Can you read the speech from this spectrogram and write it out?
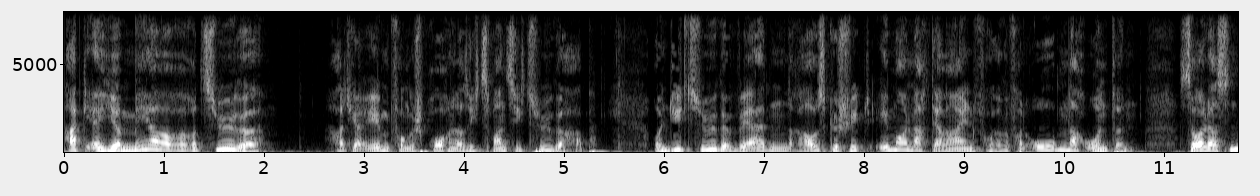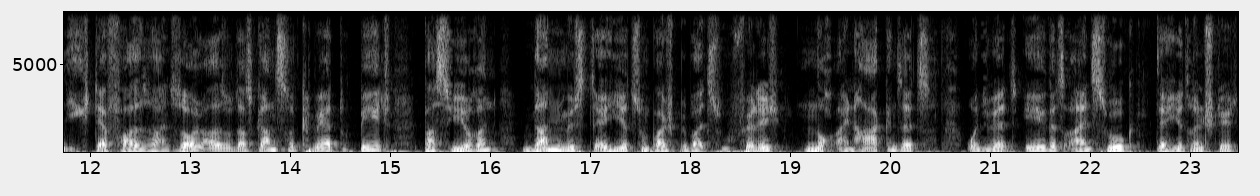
Habt ihr hier mehrere Züge, hat ja eben von gesprochen, dass ich 20 Züge habe. Und die Züge werden rausgeschickt immer nach der Reihenfolge, von oben nach unten. Soll das nicht der Fall sein, soll also das ganze Querbeet passieren, dann müsste er hier zum Beispiel bei zufällig noch einen Haken setzen und wird irgendein Zug, der hier drin steht,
